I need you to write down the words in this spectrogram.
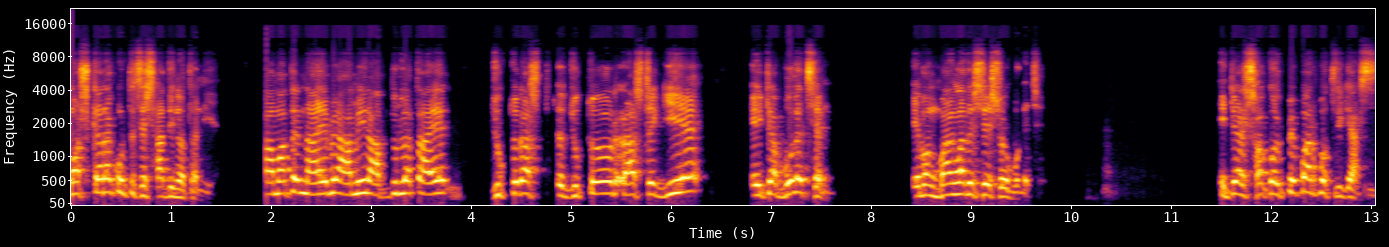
মস্কারা করতেছে স্বাধীনতা নিয়ে। আমাদের নায়েবে আমির আবদুল্লাহ তাহের যুক্তরাষ্ট্র, যুক্তরাষ্ট্রে গিয়ে এইটা বলেছেন এবং বাংলাদেশে এসেও বলেছেন। এটা সকল পেপার পত্রিকা আসছে।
